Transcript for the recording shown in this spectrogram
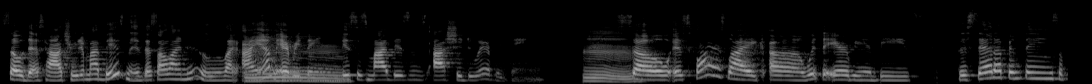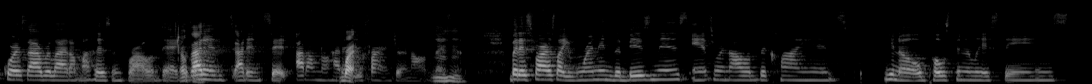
So that's how I treated my business. That's all I knew. Like I am everything. Mm. This is my business. I should do everything. Mm. So as far as like uh, with the Airbnbs, the setup and things, of course, I relied on my husband for all of that because I didn't I didn't set. I don't know how to Right. do furniture and all that Mhm. stuff. But as far as like running the business, answering all of the clients, you know, posting the listings,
